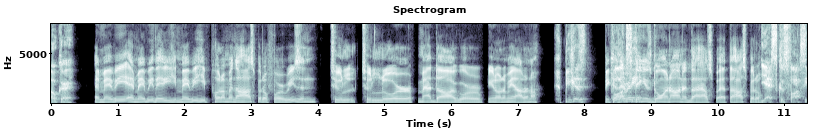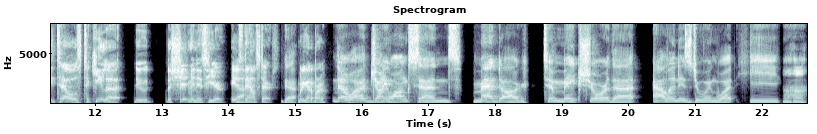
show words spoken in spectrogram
Okay. And maybe and maybe they maybe he put him in the hospital for a reason to to lure Mad Dog or you know what I mean. I don't know Because because Foxy- everything is going on at the house at the hospital. Yes, because Foxy tells Tequila, dude, the shipment is here. It's Yeah. downstairs. Yeah. What do you got, Barca? No, uh, Johnny Wong sends Mad Dog to make sure that Alan is doing what he Uh huh.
